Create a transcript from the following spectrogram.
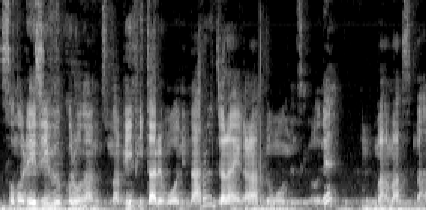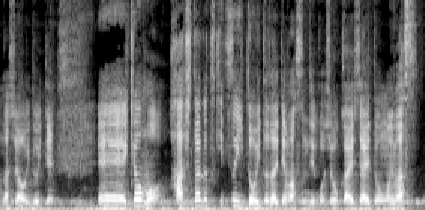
そのレジ袋なんつうのはビビたるものになるんじゃないかなと思うんですけどね。まあまあ、そんな話は置いといて。えー、今日もハッシュタグ付きツイートをいただいてますんでご紹介したいと思います。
